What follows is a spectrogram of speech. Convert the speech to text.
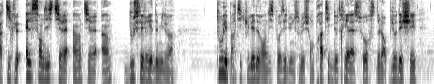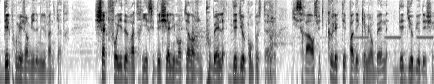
Article L110-1-1, 12 février 2020. Tous les particuliers devront disposer d'une solution pratique de tri à la source de leurs biodéchets dès le 1er janvier 2024. Chaque foyer devra trier ses déchets alimentaires dans une poubelle dédiée au compostage, qui sera ensuite collectée par des camions bennes dédiés aux biodéchets.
